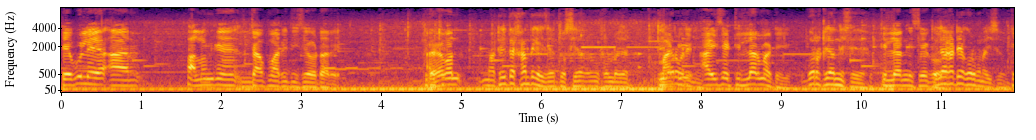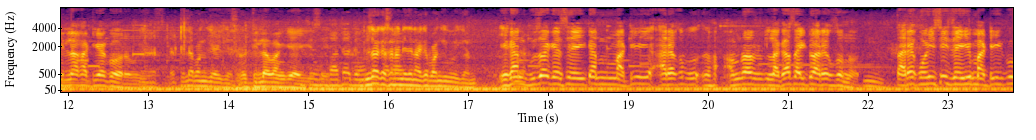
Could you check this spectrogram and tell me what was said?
টেবুলে আর পালঙ্গে চাপ মারি দিছে ওটারে। এখন মাটিটা খান থেকে আইছে দশিয়া ফল লয় মাটি আইছে টিল্লার মাটি। গড় টিলার নিছে? টিল্লার নিচে গো টিলা কাটিয়া ঘর বানাইছো? টিল্লা খাটিয়া ঘর টিলা ভাঙ্গি আই গেছে। টিল্লা ভাঙ্গি আই গেছে। বুঝা গেছে না নিদিন আগে ভাঙ্গিব এখান এখান বুঝা গেছে এইখান মাটি আরেক আমরা লাগা চাইটো আরেকজনের তারে কইছি যে এই মাটিকু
